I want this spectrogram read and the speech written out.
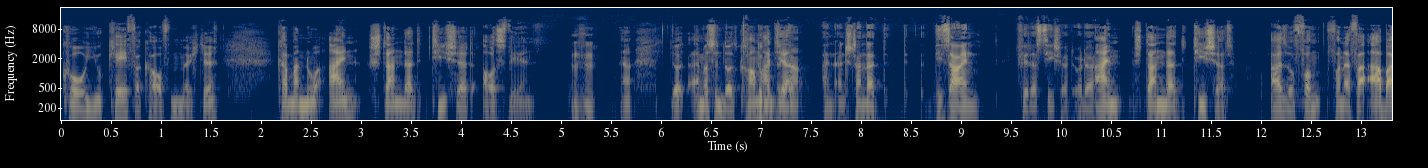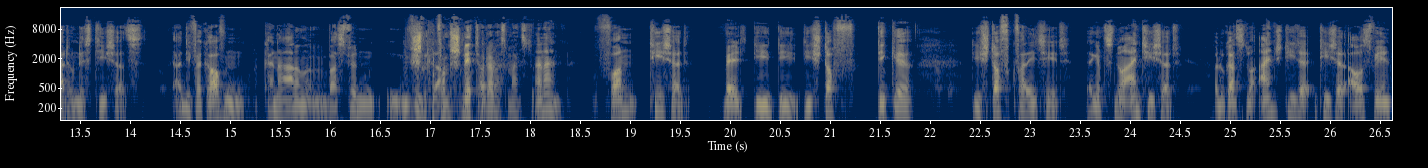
Co. UK verkaufen möchte, kann man nur ein Standard-T-Shirt auswählen. Ja, dort- Amazon.com hat ja ein, ein Standard-Design für das T-Shirt, oder? ein Standard-T-Shirt. Also vom, von der Verarbeitung des T-Shirts. Ja, Die verkaufen, keine Ahnung, was für ein. Sch- Vom Schnitt, oder was meinst du? Nein, nein. Von T-Shirt. Die, die, die Stoffdicke, die Stoffqualität. Da gibt's nur ein T-Shirt. Also du kannst nur ein T-Shirt auswählen,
